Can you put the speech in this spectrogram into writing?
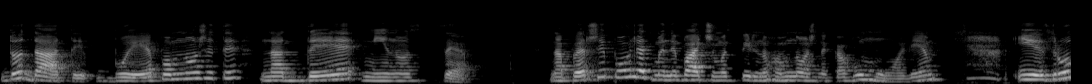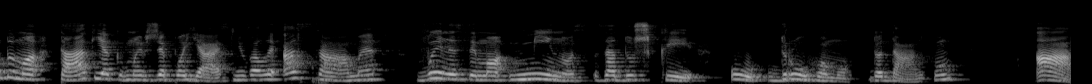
додати b помножити на d мінус c. На перший погляд, ми не бачимо спільного множника в умові. І зробимо так, як ми вже пояснювали, а саме винесемо мінус за дужки у другому доданку, а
